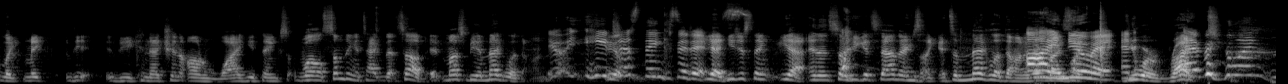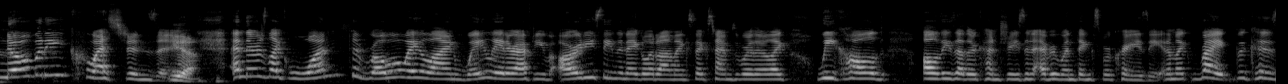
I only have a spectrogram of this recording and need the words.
like make the the connection on why he thinks well something attacked that sub it must be a megalodon. he just thinks it is. Yeah, he just think yeah, and then so he gets down there and he's like it's a megalodon. And I knew like, it, and you were right. everyone, questions it. yeah, And there's like one throwaway line way later after you've already seen the megalodon like six times where they're like, we called all these other countries and everyone thinks we're crazy. And I'm like, right, because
